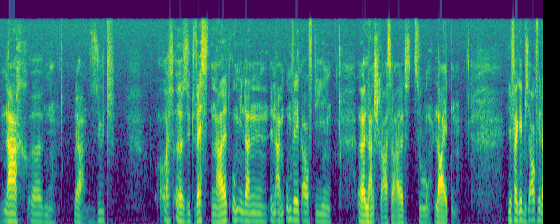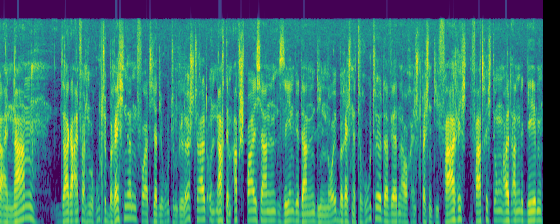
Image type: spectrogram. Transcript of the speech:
nach ähm, ja, Süd, Ost, äh, Südwesten halt, um ihn dann in einem Umweg auf die äh, Landstraße halt zu leiten. Hier vergebe ich auch wieder einen Namen, sage einfach nur Route berechnen. Vorher hatte ich ja die Route gelöscht halt und nach dem Abspeichern sehen wir dann die neu berechnete Route. Da werden auch entsprechend die Fahrricht Fahrtrichtungen halt angegeben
